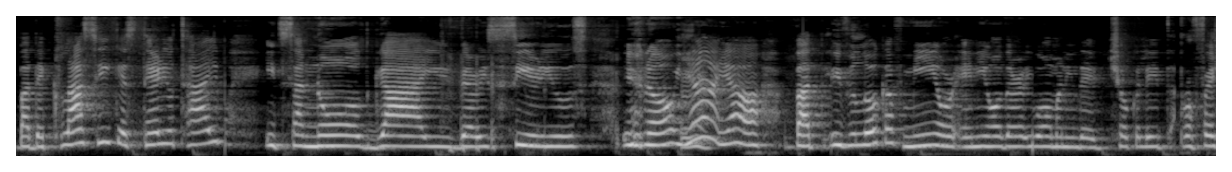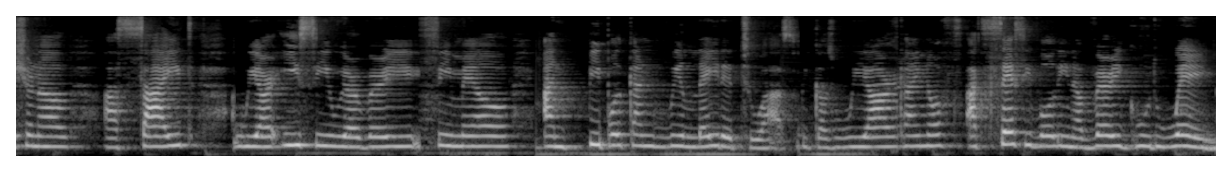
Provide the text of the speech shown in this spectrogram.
But the classic stereotype it's an old guy, very serious, you know? Mm. Yeah, yeah. But if you look at me or any other woman in the chocolate professional uh, side, we are easy, we are very female, and people can relate it to us because we are kind of accessible in a very good way.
